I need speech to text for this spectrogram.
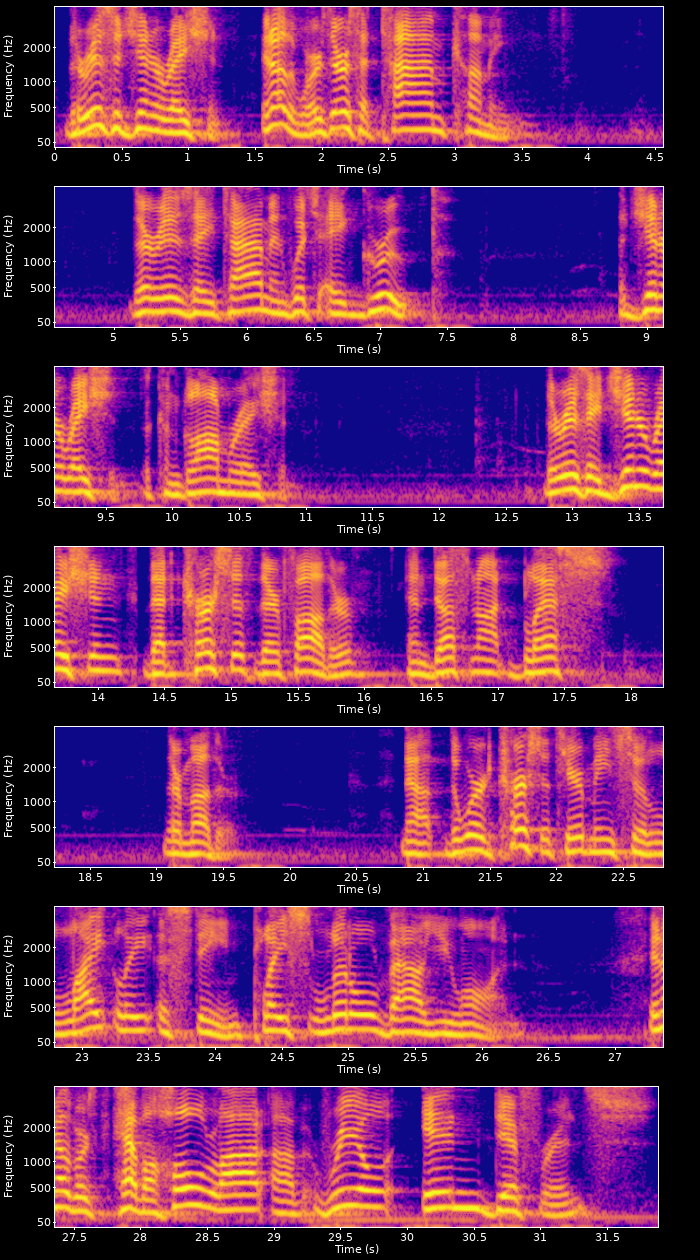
There is a generation. In other words, there is a time coming. There is a time in which a group, a generation, a conglomeration, there is a generation that curseth their father and doth not bless their mother. Now, the word curseth here means to lightly esteem, place little value on. In other words, have a whole lot of real indifference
